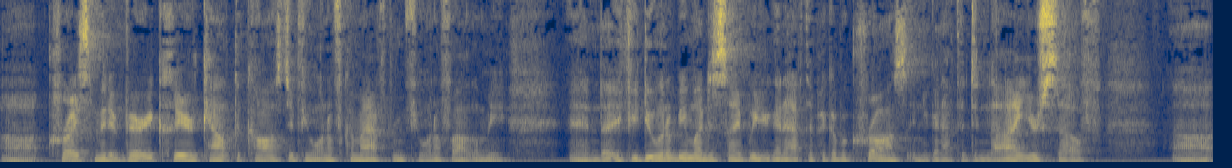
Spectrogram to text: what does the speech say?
Uh, Christ made it very clear count the cost if you want to come after him, if you want to follow me. And uh, if you do want to be my disciple, you're going to have to pick up a cross and you're going to have to deny yourself, uh,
